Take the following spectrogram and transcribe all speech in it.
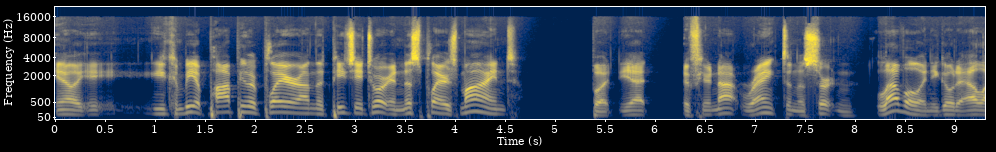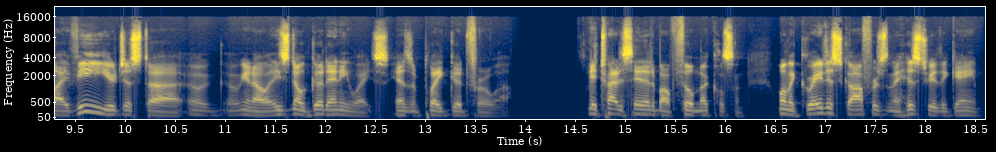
you know, you can be a popular player on the PGA Tour in this player's mind, but yet if you're not ranked in a certain level and you go to LIV, you're just, uh, oh, you know, he's no good anyways. He hasn't played good for a while. They try to say that about Phil Mickelson, one of the greatest golfers in the history of the game.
